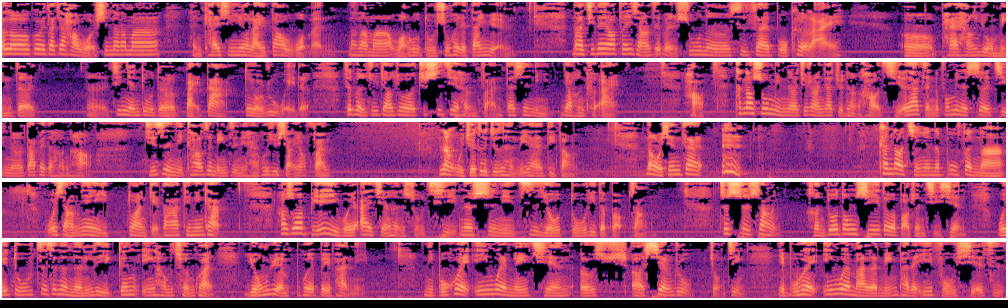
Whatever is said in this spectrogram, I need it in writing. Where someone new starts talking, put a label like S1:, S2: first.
S1: Hello，各位大家好，我是娜娜妈，很开心又来到我们娜娜妈网络读书会的单元。那今天要分享的这本书呢，是在博客来呃排行有名的，呃今年度的百大都有入围的这本书叫做《这世界很烦，但是你要很可爱》。好，看到书名呢，就让人家觉得很好奇，而它整个封面的设计呢，搭配的很好，即使你看到这名字，你还会去想要翻。那我觉得这个就是很厉害的地方。那我现在 看到前言的部分呢，我想念一段给大家听听看。他说：“别以为爱钱很俗气，那是你自由独立的保障。这世上很多东西都有保存期限，唯独自身的能力跟银行的存款永远不会背叛你。你不会因为没钱而呃陷入窘境。”也不会因为买了名牌的衣服、鞋子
